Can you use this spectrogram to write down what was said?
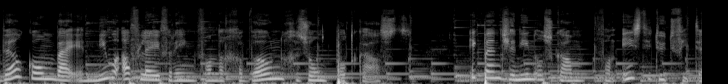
Welkom bij een nieuwe aflevering van de Gewoon Gezond podcast. Ik ben Janine Oskam van Instituut Vite.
